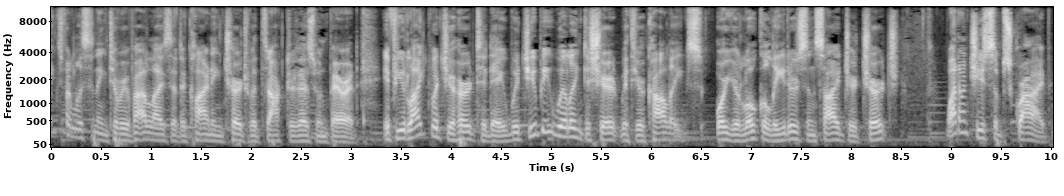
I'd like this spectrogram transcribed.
Thanks for listening to Revitalize the Declining Church with Dr. Desmond Barrett. If you liked what you heard today, would you be willing to share it with your colleagues or your local leaders inside your church? Why don't you subscribe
